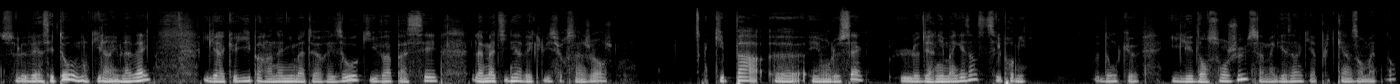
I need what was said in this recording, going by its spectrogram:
se lever assez tôt, donc il arrive la veille. Il est accueilli par un animateur réseau qui va passer la matinée avec lui sur Saint-Georges, qui n'est pas, euh, et on le sait, le dernier magasin, c'est le premier. Donc euh, il est dans son jus, c'est un magasin qui a plus de 15 ans maintenant.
